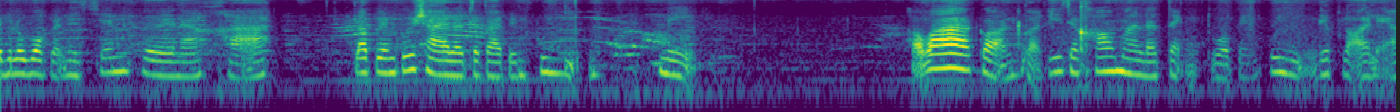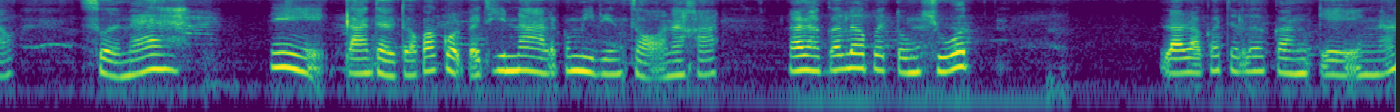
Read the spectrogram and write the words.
มเราบอกกันอีกเช่นเคยนะคะ เราเป็นผู้ชายเราจะกลายเป็นผู้หญิงนี่ เพราะว่าก่อนก่อนที่จะเข้ามาเราแต่งตัวเป็นผู้หญิงเรียบร้อยแล้ว ส่วนแม่นี่การแต่งตัวก็กดไปที่หน้าแล้วก็มีดินสอนะคะ แล้วเราก็เลือกไปตรงชุด แล้วเราก็จะเลือกกางเกงนะ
